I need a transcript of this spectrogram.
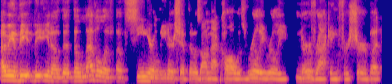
I mean, the the you know the the level of of senior leadership that was on that call was really really nerve wracking for sure. But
